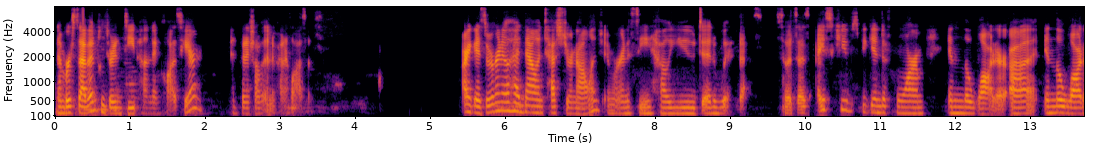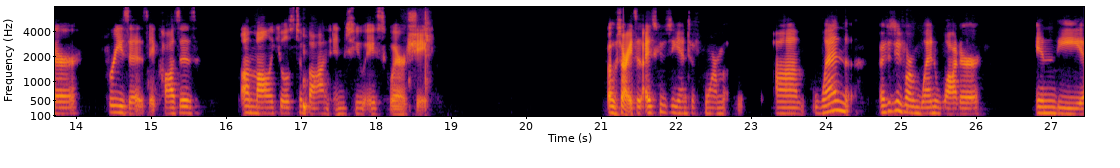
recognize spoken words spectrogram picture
Number seven, please write a dependent clause here and finish off with independent clauses. All right, guys, so we're going to go ahead now and test your knowledge, and we're going to see how you did with this. So it says ice cubes begin to form in the water. Uh, in the water freezes. It causes uh, molecules to bond into a square shape. Oh, sorry, it says ice cubes begin to form um, when ice cubes form when water in the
